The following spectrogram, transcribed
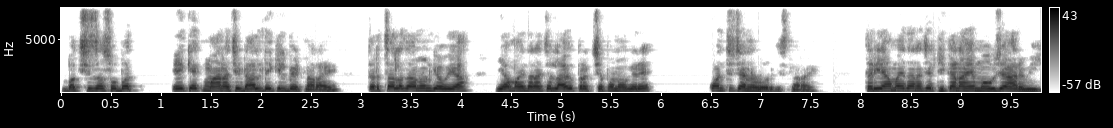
बक्षिसासोबत एक एक मानाची ढाल देखील भेटणार आहे. तर चला जाणून घेऊया या मैदानाचे लाईव्ह प्रक्षेपण वगैरे कोणत्या चॅनलवर दिसणार आहे? तर या मैदानाचे ठिकाण आहे मौजे आर्वी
